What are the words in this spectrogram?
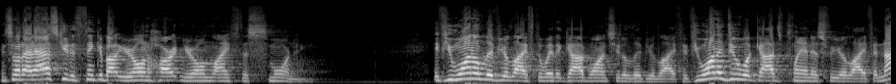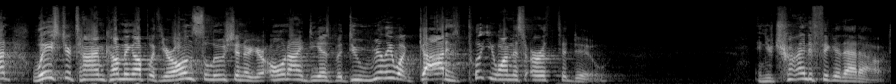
And so, I'd ask you to think about your own heart and your own life this morning. If you want to live your life the way that God wants you to live your life, if you want to do what God's plan is for your life and not waste your time coming up with your own solution or your own ideas, but do really what God has put you on this earth to do, and you're trying to figure that out,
